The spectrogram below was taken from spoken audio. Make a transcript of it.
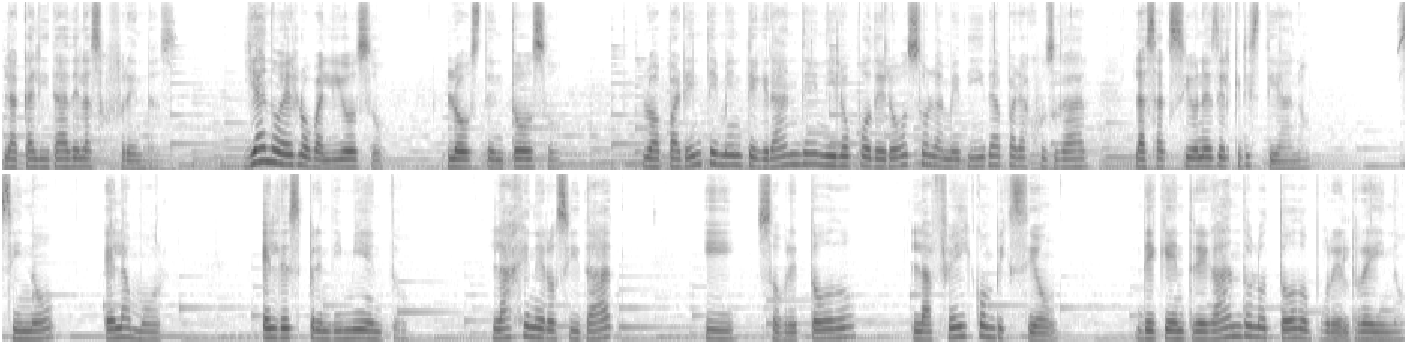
la calidad de las ofrendas. Ya no es lo valioso, lo ostentoso, lo aparentemente grande ni lo poderoso la medida para juzgar las acciones del cristiano, sino el amor, el desprendimiento, la generosidad y, sobre todo, la fe y convicción de que entregándolo todo por el reino,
